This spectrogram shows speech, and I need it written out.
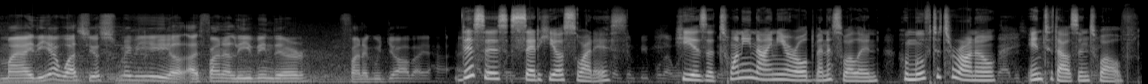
My idea was just maybe uh, I find a living there, find a good job. This is Sergio Suarez. He is a 29 year old Venezuelan who moved to Toronto in 2012.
